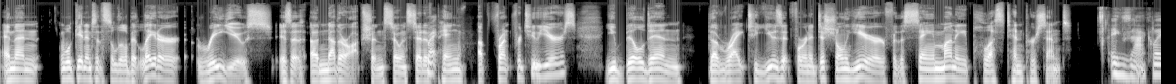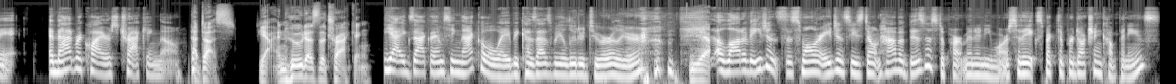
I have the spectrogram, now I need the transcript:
And then we'll get into this a little bit later. Reuse is a, another option. So instead of Right. paying upfront for 2 years, you build in the right to use it for an additional year for the same money plus 10%. Exactly. And that requires tracking though. That does. Yeah, and who does the tracking? Yeah, exactly. I'm seeing that go away because as we alluded to earlier, Yeah. a lot of agents, the smaller agencies don't have a business department anymore. So they expect the production companies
